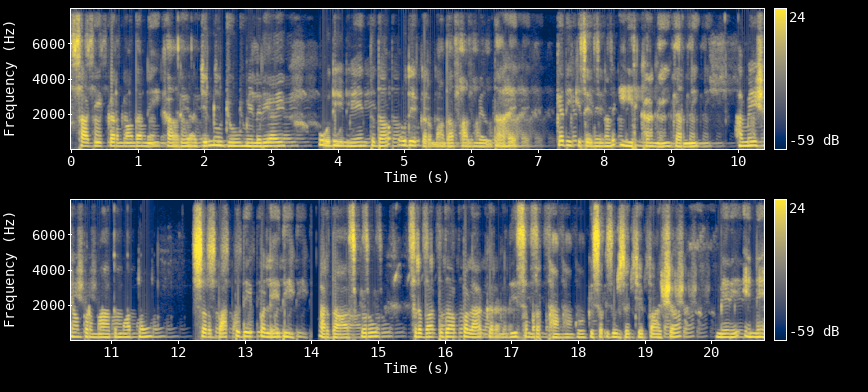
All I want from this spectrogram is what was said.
ਸਾਡੇ ਕਰਮਾਂ ਦਾ ਨਹੀਂ ਖਾ ਰਿਹਾ, ਜਿਹਨੂੰ ਜੋ ਮਿਲ ਰਿਹਾ ਹੈ ਉਹਦੀ ਮਿਹਨਤ ਦਾ, ਉਹਦੇ ਕਰਮਾਂ ਦਾ ਫਲ ਮਿਲਦਾ ਹੈ। ਕਦੀ ਕਿਸੇ ਦੇ ਨਾਲ ਈਰਖਾ ਨਹੀਂ ਕਰਨੀ। ਹਮੇਸ਼ਾ ਪਰਮਾਤਮਾ ਤੋਂ ਸਰਬੱਤ ਦੇ ਭਲੇ ਦੀ ਅਰਦਾਸ ਕਰੋ। ਸਰਬੱਤ ਦਾ ਭਲਾ ਕਰਨ ਦੀ ਸਮਰੱਥਾ ਮੰਗੋ। ਕਿ ਸਤਿਗੁਰ ਸੱਚੇ ਪਾਤਸ਼ਾਹ ਮੇਰੇ ਇਨੇ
